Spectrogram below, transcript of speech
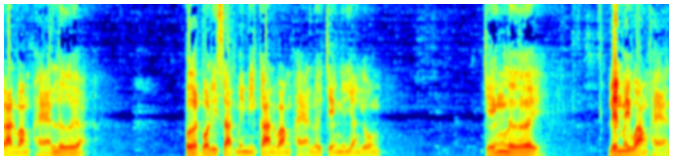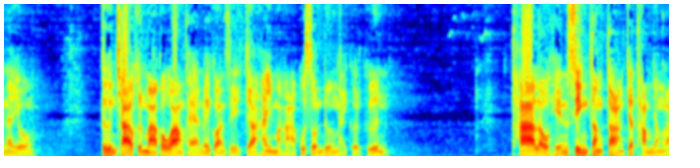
การวางแผนเลยอะ เปิดบริษัทไม่มีการวางแผนเลยเจ๊งนี่ยังโยม เจ๊งเลย เล่นไม่วางแผนนะโยม ตื่นเช้าขึ้นมาก็วางแผนไว้ก่อนสิ จะให้มหากุศลดวงไหนเกิดขึ้น ถ้าเราเห็นสิ่งต่าง ๆ จะทำอย่างไร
